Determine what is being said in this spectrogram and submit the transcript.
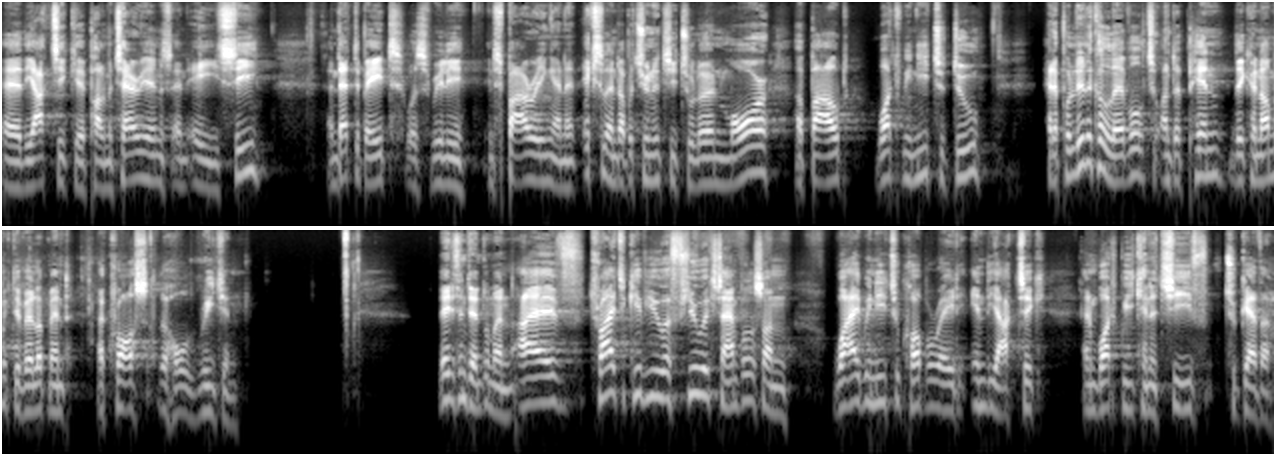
uh, the Arctic uh, parliamentarians and AEC, and that debate was really inspiring and an excellent opportunity to learn more about what we need to do at a political level to underpin the economic development across the whole region. Ladies and gentlemen, I've tried to give you a few examples on why we need to cooperate in the Arctic and what we can achieve together.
